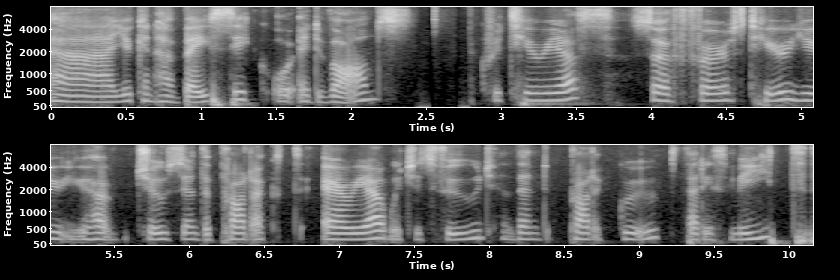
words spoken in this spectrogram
Uh, you can have basic or advanced criteria. So first here you, you have chosen the product area, which is food, and then the product group that is meat,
